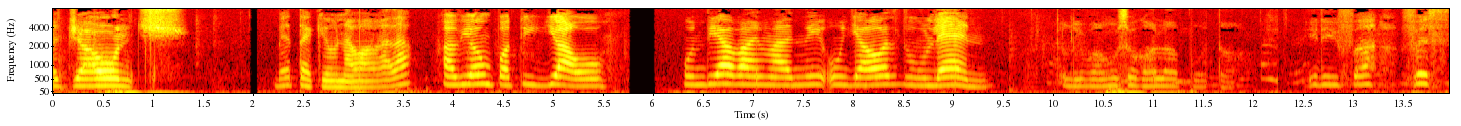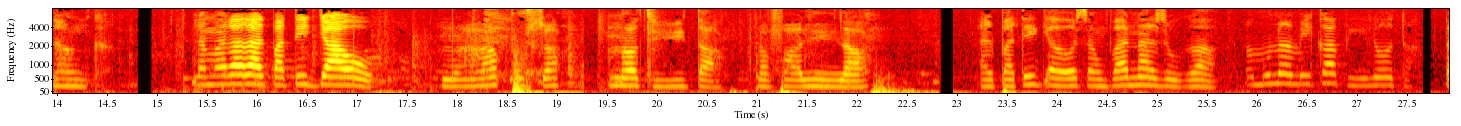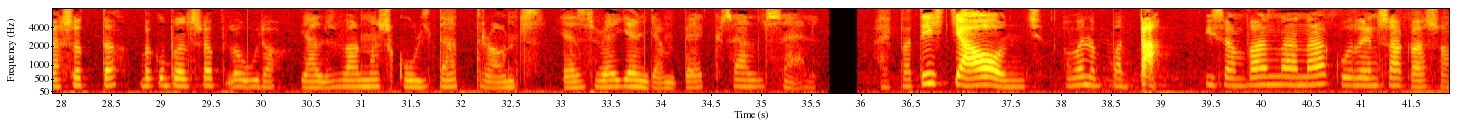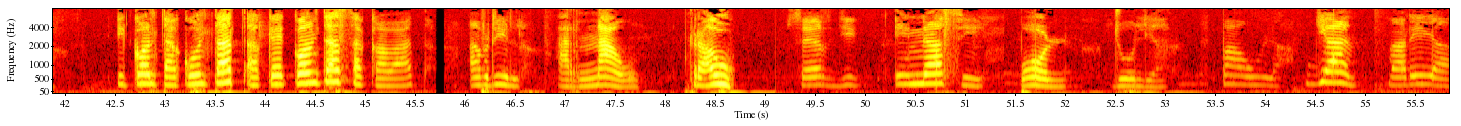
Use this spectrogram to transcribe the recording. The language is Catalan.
Els lleons. Vet que una vegada Havia un petit lleó. Un dia va venir un lleó dolent. li va mossegar la pota i li fa fer sang. La mare del petit lleó. Va posar una tirita, la farina. El petit lleó se'n va anar a jugar amb una mica pilota. De sobte va començar a ploure I els van escoltar trons i es veien llampecs al cel. Els petits lleons el van empatar i se'n van anar corrents a casa. I conta, conta't, aquest conte s'ha acabat. Abril, Arnau, Raül, Sergi, Ignasi, Pol, Júlia, Paula, Jan, Maria,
